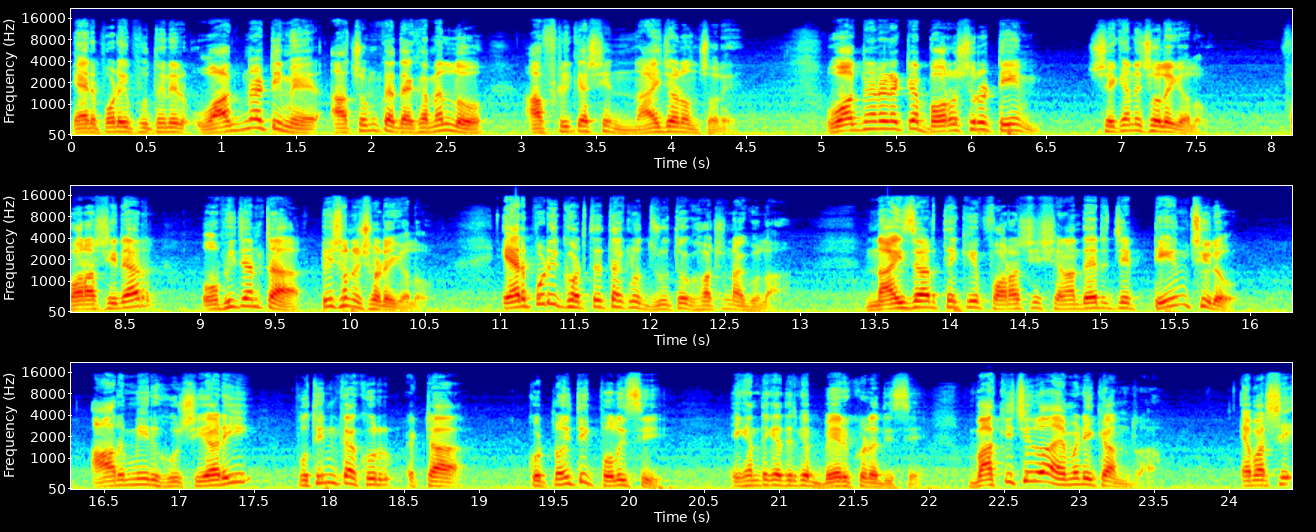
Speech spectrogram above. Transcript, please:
এরপরে পুতিনের ওয়াগনার টিমের আচমকা দেখা মেলল আফ্রিকা সে নাইজার অঞ্চলে। ওয়াগনারের একটা বড়সড় টিম সেখানে চলে গেল। ফরাসিরার অভিযানটা পেছনে সরে গেল। এরপরই ঘটতে থাকল দ্রুত ঘটনাগুলা। নাইজার থেকে ফরাসি সেনাদের যে টিম ছিল, আর্মির হুঁশিয়ারি, পুতিন কাকুর একটা কূটনৈতিক পলিসি এখান থেকে এদেরকে বের করে দিছে। বাকি ছিল আমেরিকানরা। এবার সেই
